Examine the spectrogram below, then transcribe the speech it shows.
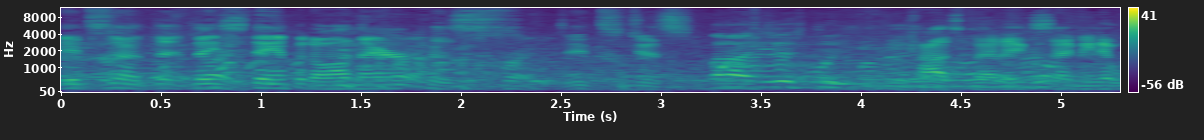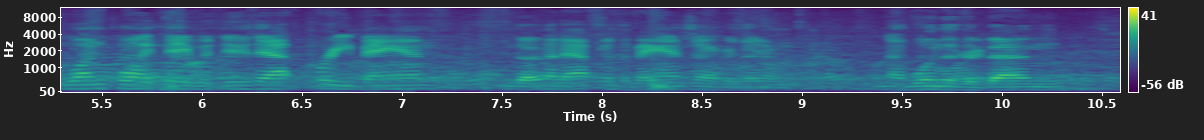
It's uh, th- they stamp it on there because it's just cosmetics. I mean, at one point they would do that pre-ban, Okay. but after the ban's over, they don't. Nothing When to did worry the about.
